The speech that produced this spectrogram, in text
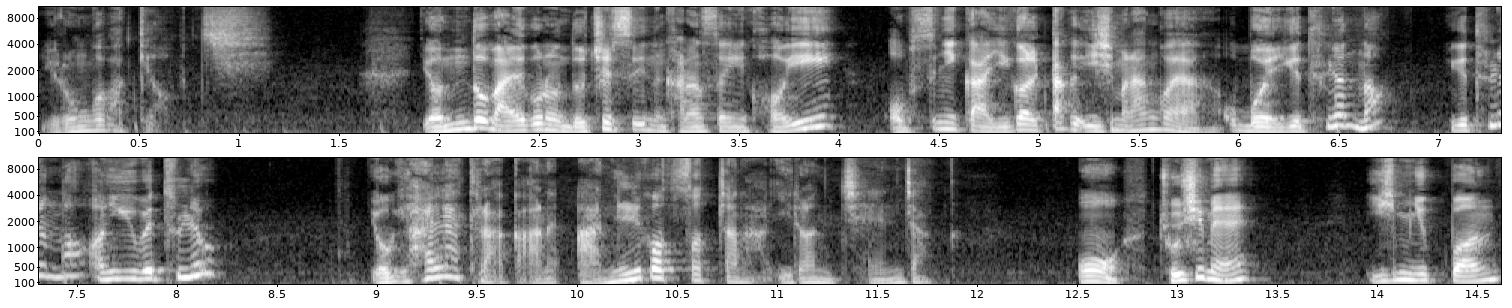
이런 거밖에 없지. 연도 말고는 놓칠 수 있는 가능성이 거의 없으니까 이걸 딱 의심을 한 거야. 어, 뭐야 이게 틀렸나? 이게 틀렸나? 아니 이게 왜 틀려? 여기 하이라이트를 아까 안, 안 읽었었잖아. 이런 젠장. 어 조심해. 26번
